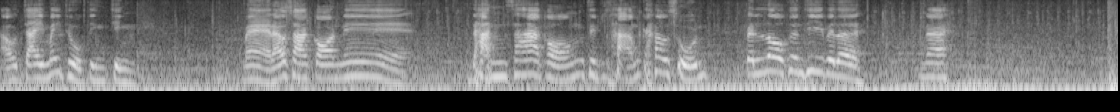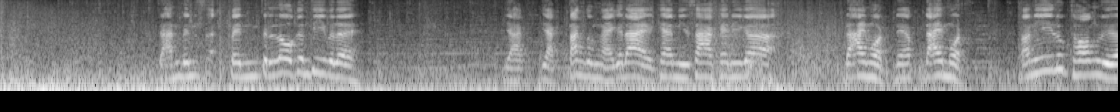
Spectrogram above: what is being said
เอาใจไม่ถูกจริง ๆ แม่แล้วซากรนี่ ดันซ่าของ 1390 เป็นโลกเคลื่อนที่ไปเลยนะดันเป็นเป็นเป็นโลกเคลื่อนที่ไปเลย อยากอยากตั้งตรงไหนก็ได้ แค่มีซากแค่นี้ก็ได้หมดนะครับได้หมด ตอนนี้ลูกทองเหลือ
